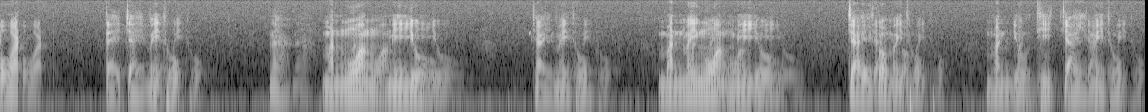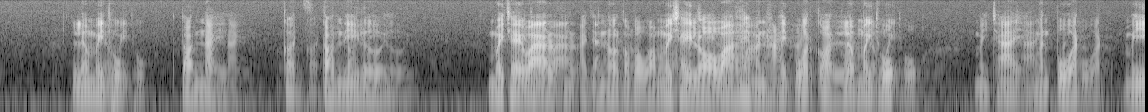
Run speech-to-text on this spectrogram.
ปวด แต่ใจไม่ทุกข์นะมันง่วงมีอยู่ ใจไม่ทุกข์มันไม่ง่วงมีอยู่ ใจก็ไม่ทุกข์มันอยู่ที่ใจไม่ทุกข์แล้วไม่ทุกข์ตอนไหน ก็ตอนนี้เลย ไม่ใช่ว่าอาจารย์โน้ตก็บอกว่าไม่ใช่รอว่าให้มันหายปวดก่อนแล้วไม่ทุกข์ไม่ใช่ มันปวดมี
